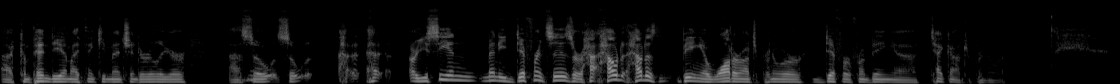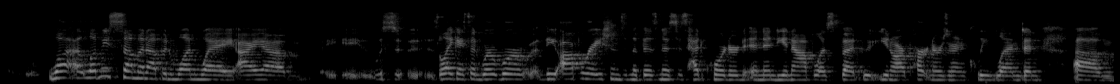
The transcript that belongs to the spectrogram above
uh, compendium. I think you mentioned earlier. Uh. So so. Are you seeing many differences, or how, how how does being a water entrepreneur differ from being a tech entrepreneur? Well, uh, let me sum it up in one way. I um, was, like I said, we're, we're the operations and the business is headquartered in Indianapolis, but we, you know our partners are in Cleveland. And um,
